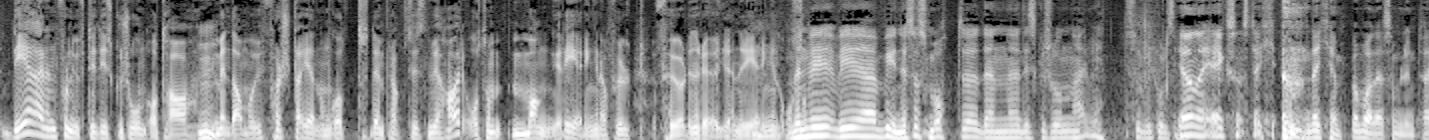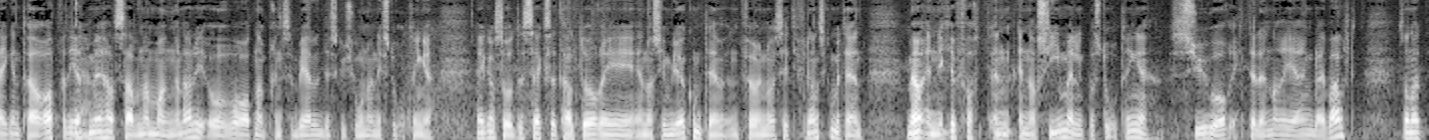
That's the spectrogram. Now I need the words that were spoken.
det er en fornuftig diskusjon å ta, mm. men da må vi først ha gjennomgått den praksisen vi har, og som mange regjeringer har fulgt før den rød-grønne regjeringen også. Men vi, vi, begynner så smått eh, den diskusjonen her, vi. Solvik-Olsen. Ja, nei, jeg synes det, det, er kjempebra det som Lundteigen tar opp. fordi at ja. Vi har savna mange av de overordna prinsipielle diskusjonene i Stortinget. Jeg har sittet seks og et halvt år i energi- og miljøkomiteen før jeg nå sitter i finanskomiteen. Vi har ennå ikke fått en energimelding på Stortinget syv år etter denne regjeringen ble valgt. Sånn at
